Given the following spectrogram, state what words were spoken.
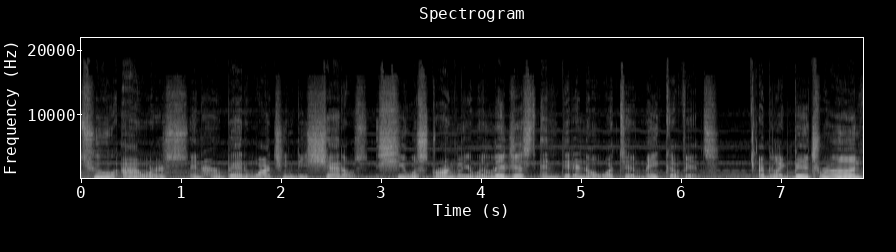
two hours in her bed watching these shadows. She was strongly religious and didn't know what to make of it. I'd be like, bitch, run.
